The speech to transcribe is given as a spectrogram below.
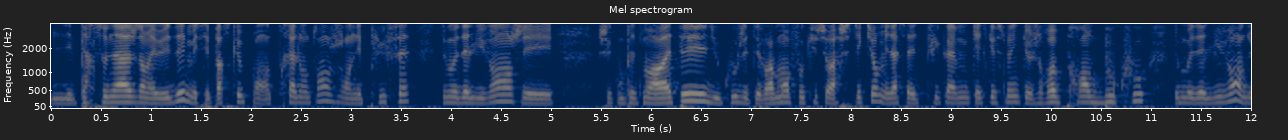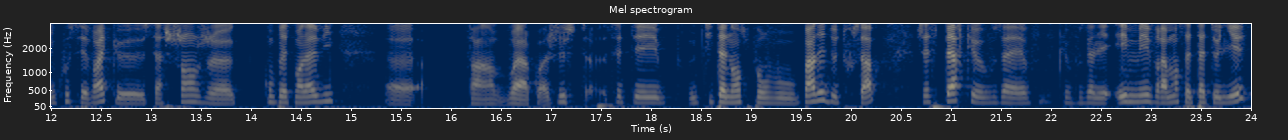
les personnages dans mes BD, mais c'est parce que pendant très longtemps j'en ai plus fait de modèles vivants, j'ai j'ai complètement arrêté, du coup j'étais vraiment focus sur l'architecture, mais là ça fait depuis quand même quelques semaines que je reprends beaucoup de modèles vivants, du coup c'est vrai que ça change euh, complètement la vie. Enfin voilà quoi, juste c'était une petite annonce pour vous parler de tout ça. J'espère que vous, que vous allez aimer vraiment cet atelier,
